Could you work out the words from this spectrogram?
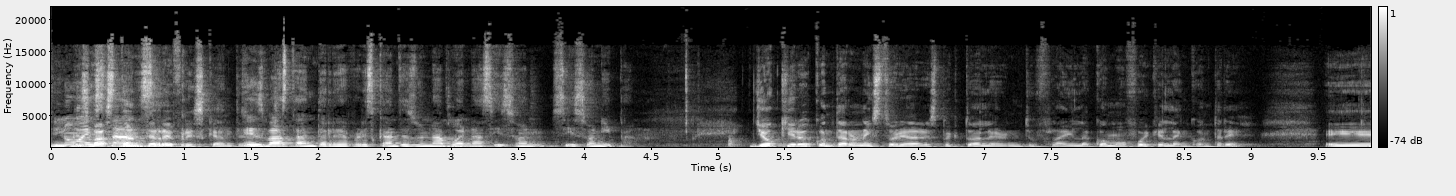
Sí, no es tan bastante refrescante, Es bastante refrescante, es una buena season, season IPA. Yo quiero contar una historia respecto a Learn to Fly, la, cómo fue que la encontré. Eh,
